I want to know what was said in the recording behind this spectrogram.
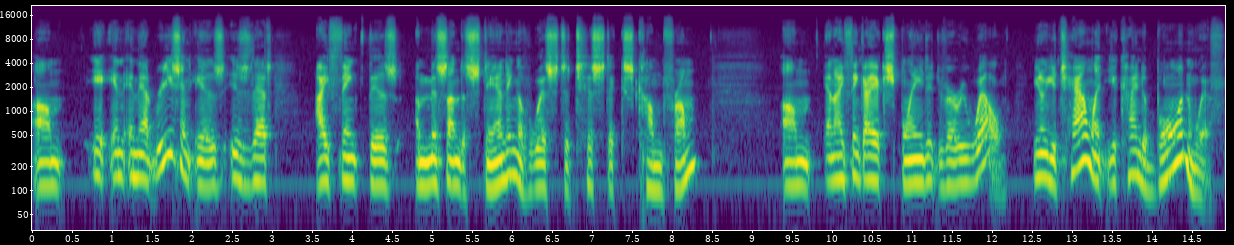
Um, and, and that reason is is that I think there's a misunderstanding of where statistics come from. Um, and I think I explained it very well. You know, your talent you're kind of born with,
